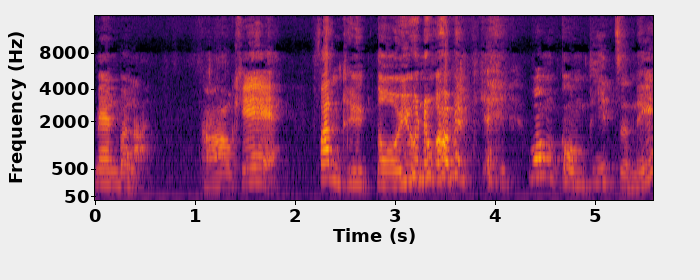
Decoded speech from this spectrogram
แม่นบล่ะอ๋อโอเค ฟันถือโตอยู่นึกว่าเป็นว่องกลมพิษสินี้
